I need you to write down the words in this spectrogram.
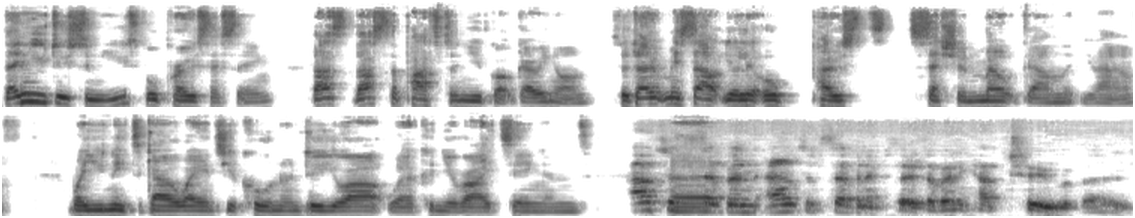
Then you do some useful processing. That's that's the pattern you've got going on. So don't miss out your little post session meltdown that you have where you need to go away into your corner and do your artwork and your writing and Out of Uh, seven, out of seven episodes, I've only had two of those.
